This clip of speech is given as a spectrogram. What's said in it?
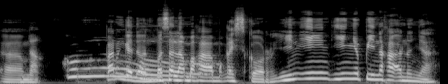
Um, Nako. Parang ganun. Basta lang maka, maka-score. Yun, yun, yun yung pinaka ano niya.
